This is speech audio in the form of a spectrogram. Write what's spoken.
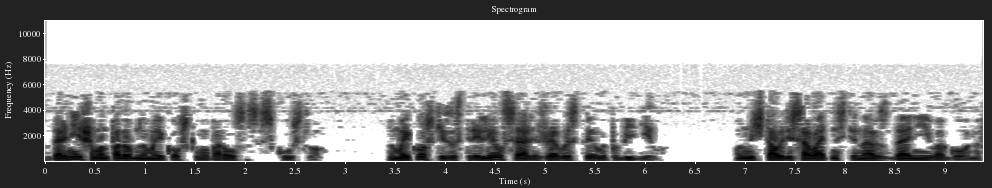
В дальнейшем он, подобно Маяковскому, боролся с искусством. Но Маяковский застрелился, а Леже выстоял и победил. Он мечтал рисовать на стенах зданий и вагонов.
